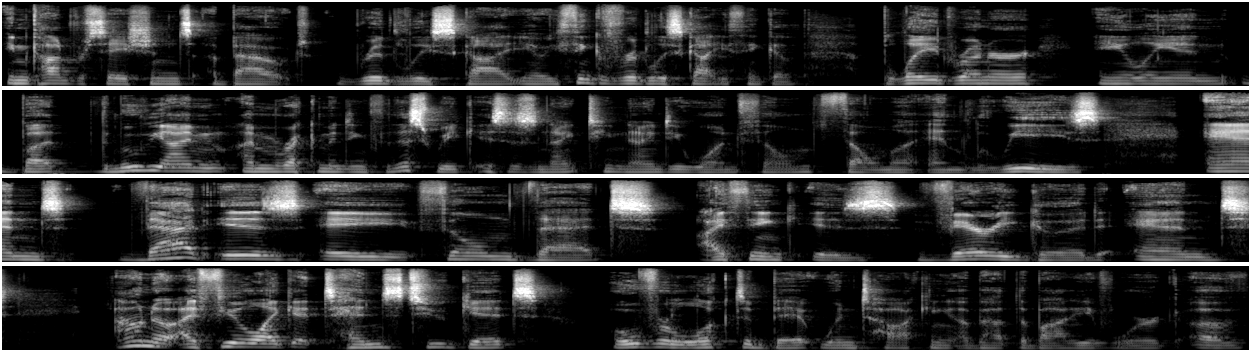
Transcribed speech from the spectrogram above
in conversations about Ridley Scott. You know, you think of Ridley Scott, you think of Blade Runner, Alien, but the movie I'm I'm recommending for this week is his 1991 film Thelma and Louise, and that is a film that I think is very good and I don't know, I feel like it tends to get overlooked a bit when talking about the body of work of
